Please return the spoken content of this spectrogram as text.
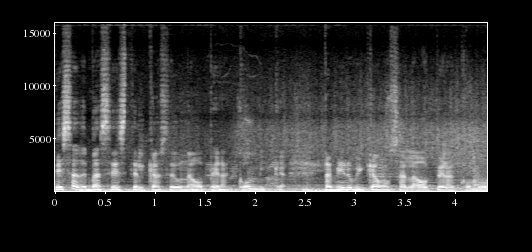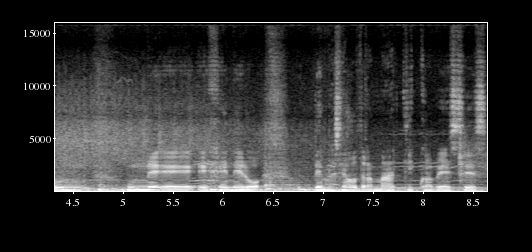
Es además este el caso de una ópera cómica. También ubicamos a la ópera como un, un, eh, eh, género demasiado dramático a veces.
